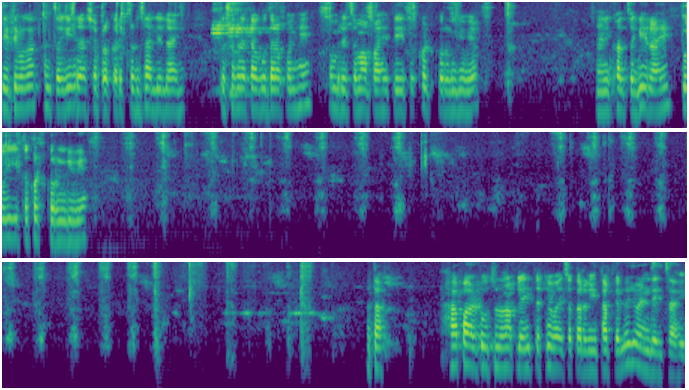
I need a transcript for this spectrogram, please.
ते ते बघा खालचा घेरा अशा प्रकारे कट झालेला आहे. तर सगळ्यात अगोदर आपण हे कमरेचं माप आहे ते इथं कट करून घेऊया. आणि खालचा घेरा आहे तोही इथं कट करून घेऊया. आता हा पार्ट उचलून आपल्या इथं ठेवायचा कारण इथं आपल्याला जॉईन द्यायचा आहे.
